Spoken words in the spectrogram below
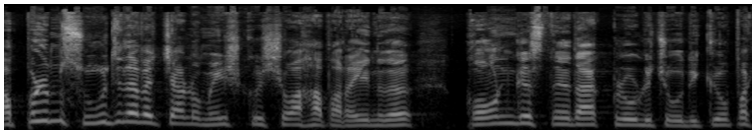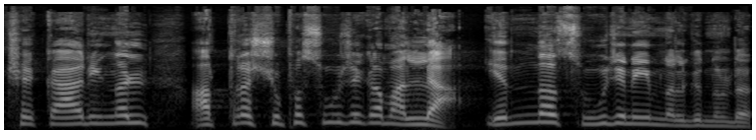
അപ്പോഴും സൂചന വെച്ചാണ് ഉമേഷ് കുശ്വാഹ പറയുന്നത്. കോൺഗ്രസ് നേതാക്കളോട് ചോദിക്കൂ. പക്ഷേ കാര്യങ്ങൾ അത്ര ശുഭസൂചകമല്ല എന്ന സൂചനയും നൽകുന്നുണ്ട്.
